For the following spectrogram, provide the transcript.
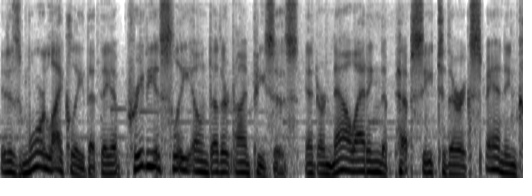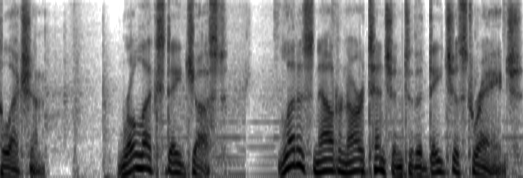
It is more likely that they have previously owned other timepieces and are now adding the Pepsi to their expanding collection. Rolex Datejust let us now turn our attention to the Datejust range,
